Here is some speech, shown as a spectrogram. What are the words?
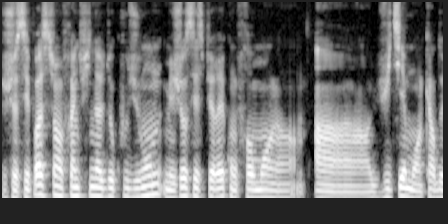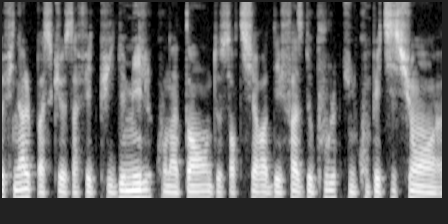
je sais pas si on fera une finale de Coupe du Monde, mais j'ose espérer qu'on fera au moins un, huitième ou un quart de finale parce que ça fait depuis 2000 qu'on attend de sortir des phases de poule d'une compétition euh,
